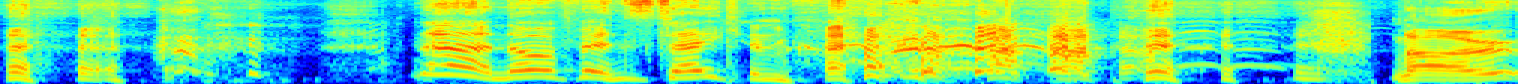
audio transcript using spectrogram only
no, no offense taken, mate. No,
